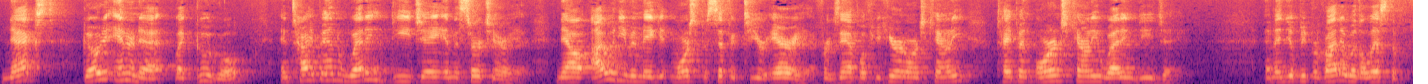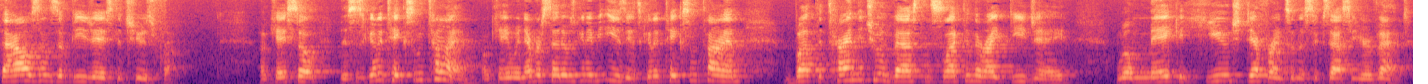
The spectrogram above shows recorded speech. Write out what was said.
Next, go to internet like Google and type in wedding DJ in the search area. Now, I would even make it more specific to your area. For example, if you're here in Orange County, type in Orange County Wedding DJ. And then you'll be provided with a list of thousands of DJs to choose from. Okay, so this is going to take some time. Okay, we never said it was going to be easy. It's going to take some time, but the time that you invest in selecting the right DJ will make a huge difference in the success of your event.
